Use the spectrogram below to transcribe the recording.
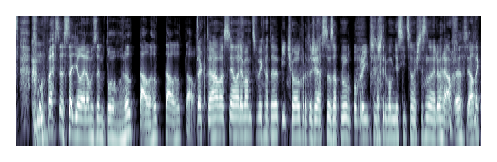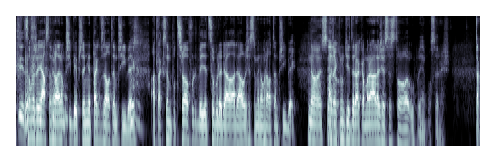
Úplně jsem seděl, jenom jsem to hltal, hltal, hltal. Tak to já vlastně ale nemám, co bych na tebe píčoval, protože já jsem to zapnul poprvé před čtyřma měsícem a ještě jsem to nedohrál. Já tak ty, samozřejmě já jsem hrál jenom příběh, protože mě tak vzal ten příběh a tak jsem potřeboval furt vědět, co bude dál a dál, že jsem jenom hrál ten příběh. No, jasně. A no. řeknu ti teda kamaráde, že se z toho ale úplně posereš. Tak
